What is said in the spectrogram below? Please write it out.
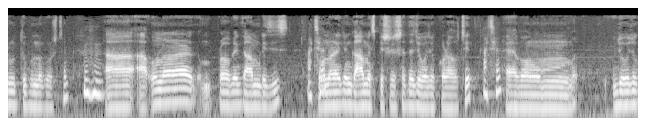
গুরুত্বপূর্ণ কোশ্চেন ওনার প্রবলেম গাম ডিজিজ আচ্ছা। ওনার একজন গাম স্পেশালিস্টের সাথে যোগাযোগ করা উচিত। আচ্ছা। এবং যোগাযোগ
